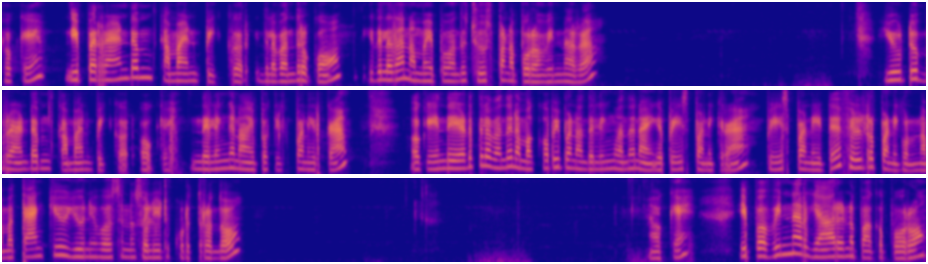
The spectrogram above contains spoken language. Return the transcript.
okay. இப்போ ரேண்டம் கமாண்ட் பிக்கர் இதில் வந்திருக்கோம். இதில் தான் நம்ம இப்போ வந்து சூஸ் பண்ண போகிறோம் வின்னரை YouTube random comment picker okay. இந்த லிங்கை நான் இப்போ கிளிக் பண்ணியிருக்கேன் ஓகே. இந்த இடத்துல வந்து நம்ம காப்பி பண்ண அந்த லிங்க் வந்து நான் இங்கே பேஸ்ட் பண்ணிக்கிறேன். பேஸ்ட் பண்ணிவிட்டு ஃபில்டர் பண்ணிக்கணும். நம்ம தேங்க்யூ யூனிவர்ஸ்னு சொல்லிட்டு கொடுத்துருந்தோம். ஓகே. இப்போ வின்னர் யாருன்னு பார்க்க போகிறோம்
